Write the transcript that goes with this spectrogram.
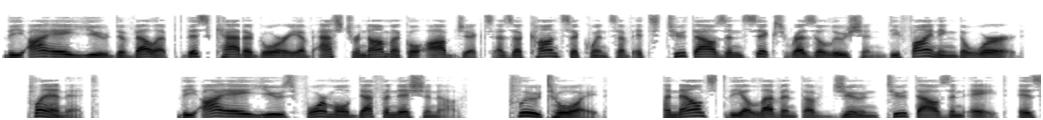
The IAU developed this category of astronomical objects as a consequence of its 2006 resolution defining the word Planet. The IAU's formal definition of Plutoid announced the 11th of June 2008 is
